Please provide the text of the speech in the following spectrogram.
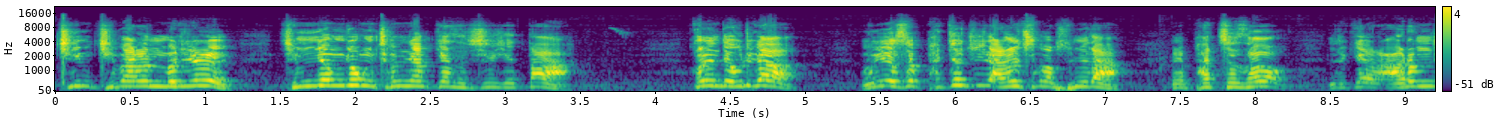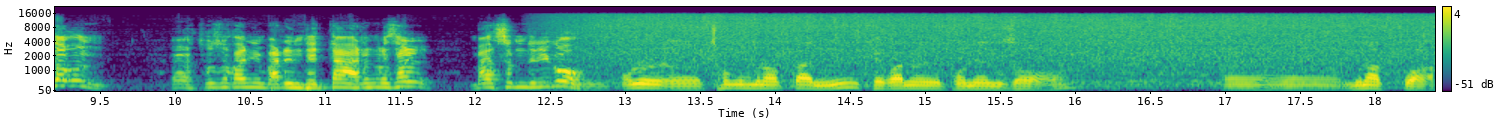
기, 기발한 머리를 김영종 청장께서 쓰셨다. 그런데 우리가 의회에서 받쳐주지 않을 수가 없습니다. 받쳐서 이렇게 아름다운 어, 도서관이 마련됐다 하는 것을 말씀드리고 오늘 어, 청문학관 개관을 보면서 어, 문학과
